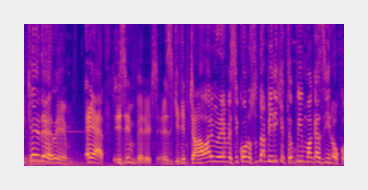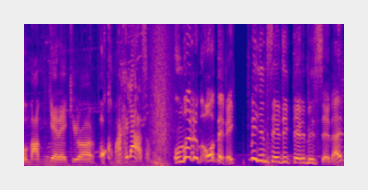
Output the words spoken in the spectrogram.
Tebrik ederim. Eğer izin verirseniz gidip canavar üremesi konusunda bir iki tıbbi magazin okumam gerekiyor. Okumak lazım. Umarım o bebek benim sevdiklerimi sever.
